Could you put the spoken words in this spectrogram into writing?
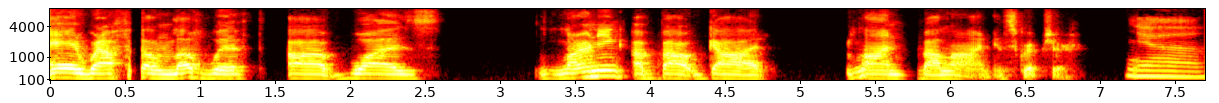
And what I fell in love with uh, was learning about God line by line in Scripture Yeah.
